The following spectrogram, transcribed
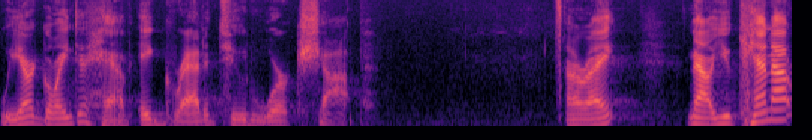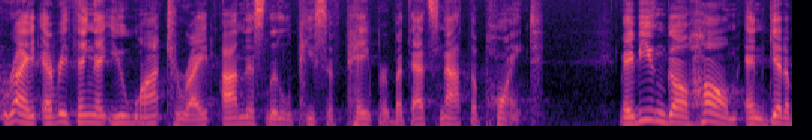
we are going to have a gratitude workshop. All right? Now, you cannot write everything that you want to write on this little piece of paper, but that's not the point. Maybe you can go home and get a,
